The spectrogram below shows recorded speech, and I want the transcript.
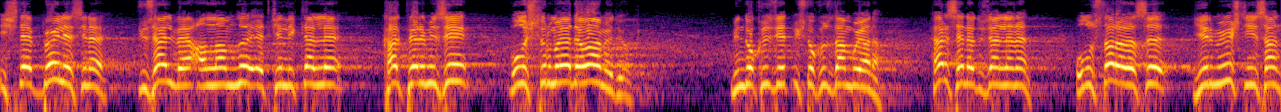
işte böylesine güzel ve anlamlı etkinliklerle kalplerimizi buluşturmaya devam ediyor. 1979'dan bu yana her sene düzenlenen uluslararası 23 Nisan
